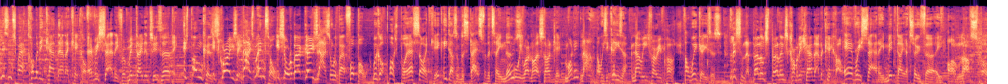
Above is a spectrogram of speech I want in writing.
Listen to our comedy countdown at kickoff every Saturday from midday to two thirty. It's bonkers. It's crazy. No, it's mental. It's all about geezers. No, it's all about football. We've got Posh Boy, our sidekick. He does all the stats for the team news. Oh, he won't like sidekick, might he? No. Oh, he's a geezer. No, he's very posh. Oh, we're geezers. Listen to Bell and Sperling's comedy countdown at the kickoff every Saturday midday at two thirty on Love Sport.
